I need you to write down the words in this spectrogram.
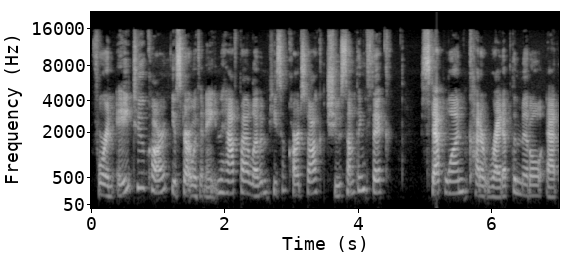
For an A2 card, you start with an 8.5 by 11 piece of cardstock, choose something thick, Step one, cut it right up the middle at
